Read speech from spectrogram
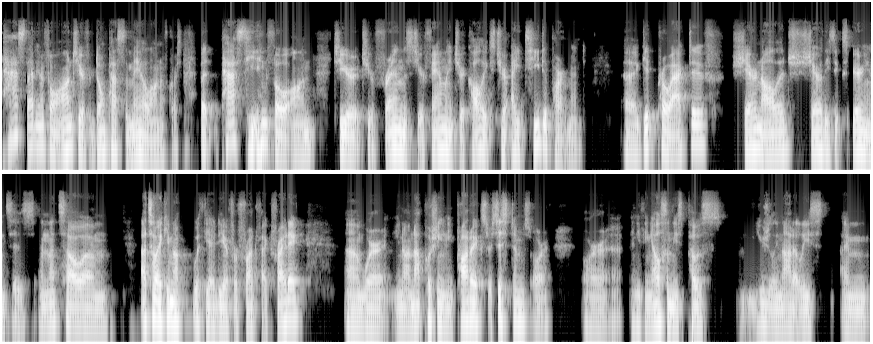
pass that info on to your don't pass the mail on of course but pass the info on to your to your friends to your family to your colleagues to your it department uh, get proactive share knowledge share these experiences and that's how um, that's how i came up with the idea for fraud fact friday um, where you know i'm not pushing any products or systems or or uh, anything else in these posts usually not at least i'm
